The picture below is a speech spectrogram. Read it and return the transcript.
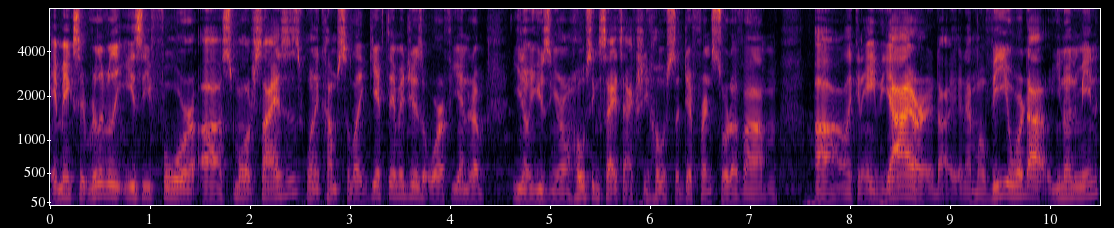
it makes it really, really easy for uh, smaller sizes when it comes to like gift images or if you ended up, you know, using your own hosting site to actually host a different sort of um, uh, like an AVI or an MOV or whatnot, you know what I mean?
